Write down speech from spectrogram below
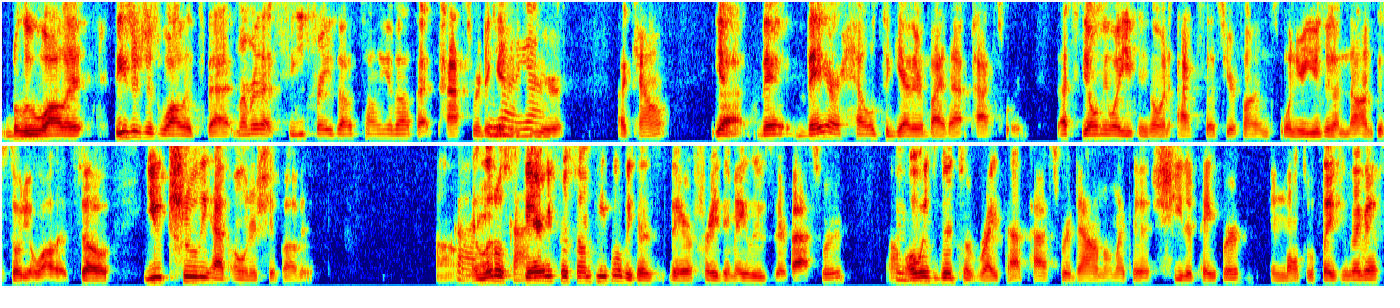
Blue Wallet? These are just wallets that, remember that seed phrase I was telling you about, that password to get yeah, into yeah. your account? Yeah, they, they are held together by that password that's the only way you can go and access your funds when you're using a non-custodial wallet. So you truly have ownership of it. Um, a little scary it. for some people because they're afraid they may lose their password. Um, mm-hmm. Always good to write that password down on like a sheet of paper in multiple places, I guess,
